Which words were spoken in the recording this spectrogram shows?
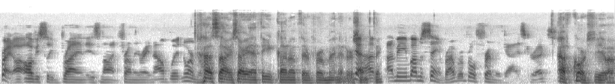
Right. Obviously, Brian is not friendly right now, but normally. sorry, sorry. I think it cut off there for a minute or yeah, something. I, I mean, I'm just saying, Brian, we're both friendly guys, correct? Of course, yeah.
